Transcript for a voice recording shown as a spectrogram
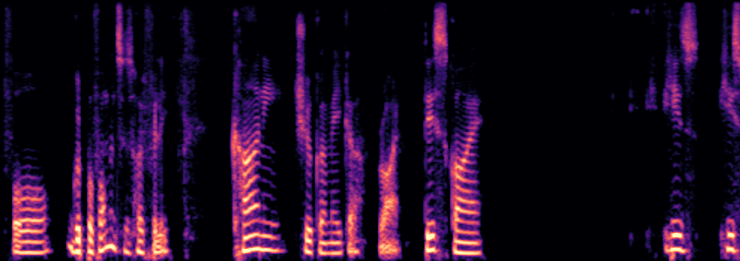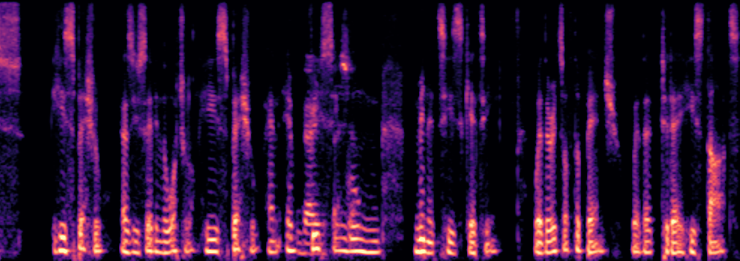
for good performances. Hopefully, Carney Chukwuemeka, right? This guy, he's he's he's special, as you said in the watch along. He's special, and every Very single special. m- minutes he's getting, whether it's off the bench, whether today he starts,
